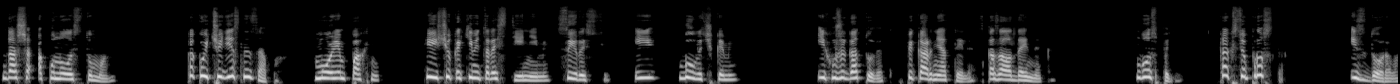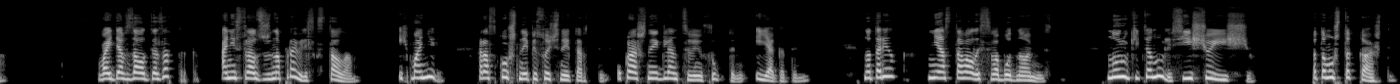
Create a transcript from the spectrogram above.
Даша окунулась в туман. Какой чудесный запах! Морем пахнет. И еще какими-то растениями, сыростью и булочками. Их уже готовят в пекарне отеля, сказала Дайнека. Господи, как все просто и здорово. Войдя в зал для завтрака, они сразу же направились к столам. Их манили роскошные песочные торты, украшенные глянцевыми фруктами и ягодами. На тарелках не оставалось свободного места, но руки тянулись еще и еще, потому что каждый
